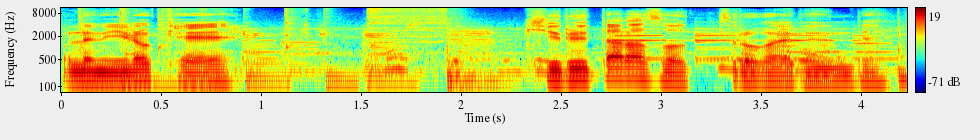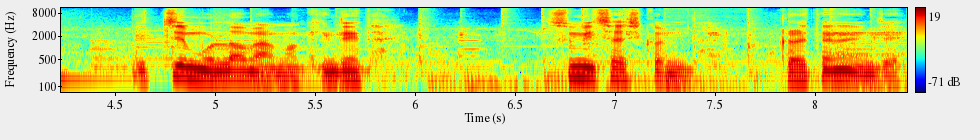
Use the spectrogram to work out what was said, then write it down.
원래는 이렇게 길을 따라서 들어가야 되는데 이쯤 올라오면 아마 굉장히 달, 숨이 차실 겁니다. 그럴 때는 이제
